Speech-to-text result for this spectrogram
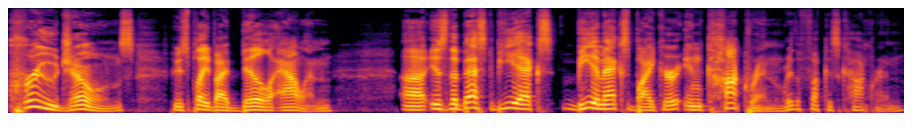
Crew Jones, who's played by Bill Allen, uh, is the best BX, BMX biker in Cochrane. Where the fuck is Cochrane?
